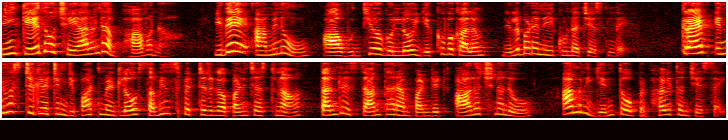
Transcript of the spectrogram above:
ఇంకేదో చేయాలన్న భావన. ఇదే ఆమెను ఆ ఉద్యోగంలో ఎక్కువ కాలం నిలబడనీయకుండా చేసింది. క్రైమ్ ఇన్వెస్టిగేటింగ్ డిపార్ట్మెంట్లో సబ్ ఇన్స్పెక్టర్గా పనిచేస్తున్న తండ్రి శాంతారాం పండిట్ ఆలోచనలు ఆమెను ఎంతో ప్రభావితం చేశాయి.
